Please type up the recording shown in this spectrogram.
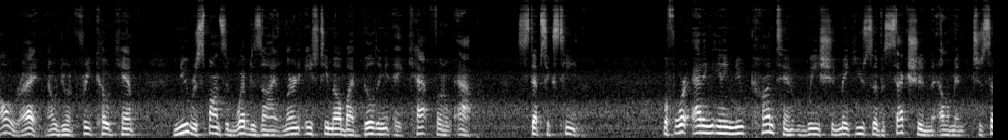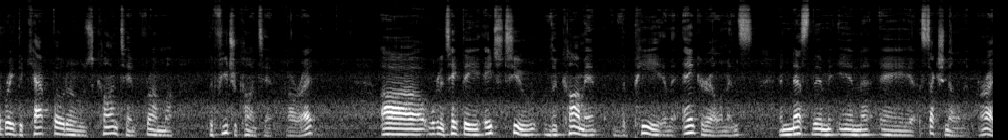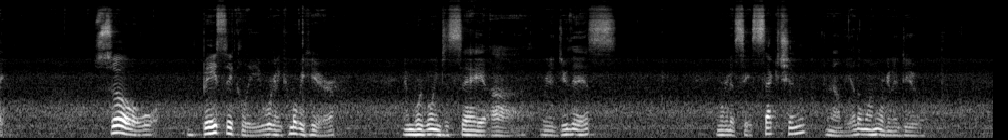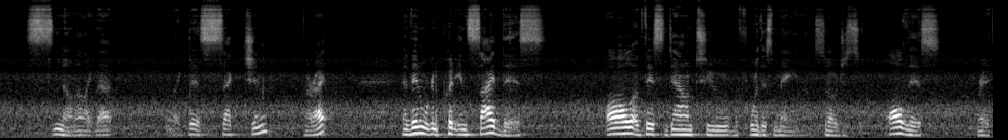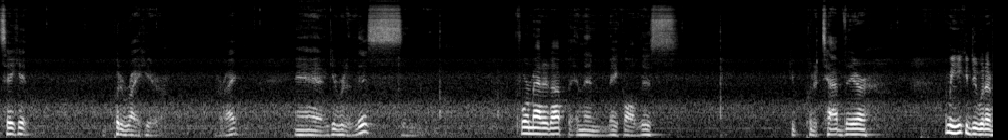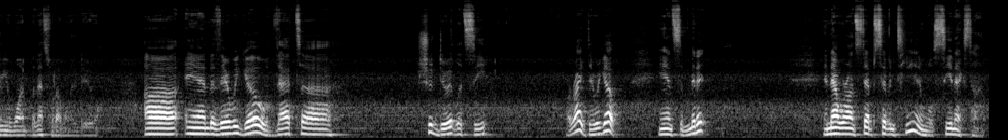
All right, now we're doing Free Code Camp, new responsive web design, learn HTML by building a cat photo app, step 16. Before adding any new content, we should make use of a section element to separate the cat photos content from the future content, all right? Uh, we're going to take the H2, the comment, the P, and the anchor elements and nest them in a section element. All right. So basically, we're going to come over here and we're going to say, uh, we're going to do this. We're going to say section. And on the other one, we're going to do, no, not like that. Like this section. All right. And then we're going to put inside this all of this down to before this main. So just all this, we're to take it, put it right here. All right. And get rid of this format it up and then make all this, you put a tab there. I mean, you can do whatever you want, but that's what I want to do. Uh, and there we go. That uh, should do it. Let's see. All right, there we go. And submit it. And now we're on step 17, and we'll see you next time.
